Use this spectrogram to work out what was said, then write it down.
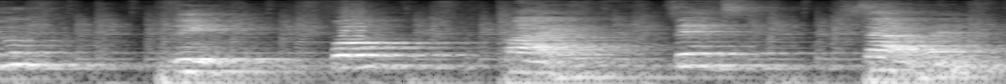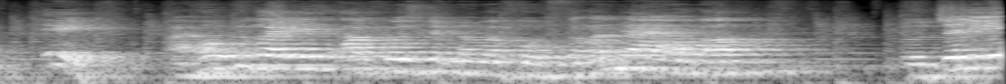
two three four five six seven eight I hope you guys आपको स्टेप नंबर फोर समझ में आया होगा? तो चलिए,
